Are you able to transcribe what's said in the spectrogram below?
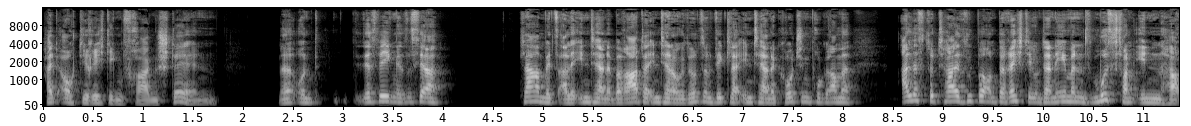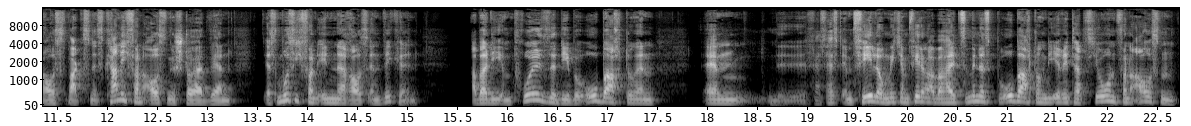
halt auch die richtigen Fragen stellen. Ne? Und deswegen ist es ja Klar haben wir jetzt alle interne Berater, interne Organisationsentwickler, interne Coachingprogramme. Alles total super und berechtigt. Unternehmen muss von innen heraus wachsen. Es kann nicht von außen gesteuert werden. Es muss sich von innen heraus entwickeln. Aber die Impulse, die Beobachtungen, ähm, was heißt Empfehlung, nicht Empfehlung, aber halt zumindest Beobachtungen, die Irritationen von außen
